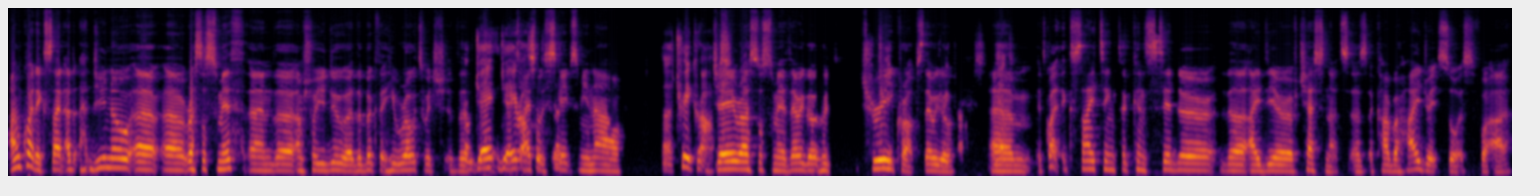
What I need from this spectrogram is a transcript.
I'm quite excited. Do you know uh, uh, Russell Smith? And uh, I'm sure you do. Uh, the book that he wrote, which the, oh, J, J. title escapes me now. Uh, tree crops. J. Russell Smith. There we go. Who, tree, tree crops. There we go. Um, It's quite exciting to consider the idea of chestnuts as a carbohydrate source for our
